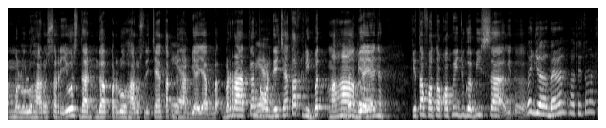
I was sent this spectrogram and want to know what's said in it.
melulu harus serius dan nggak perlu harus dicetak Iya. dengan biaya be- berat kan Iya. kalau dicetak ribet mahal Betul. biayanya kita fotokopi juga bisa gitu Lu jual berapa waktu itu, Mas?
